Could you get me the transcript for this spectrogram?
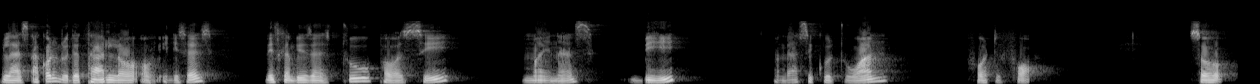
plus, according to the third law of indices, this can be written as 2 power c minus b, and that's equal to 144. So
